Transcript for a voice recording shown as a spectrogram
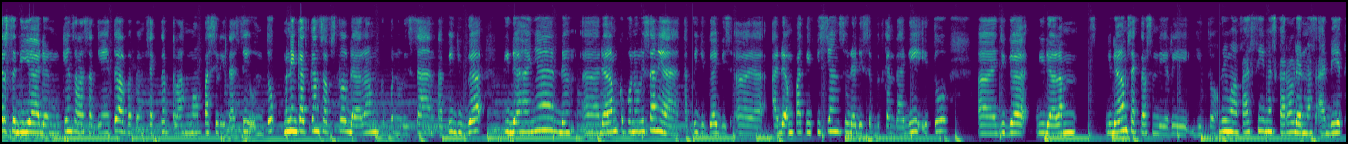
tersedia dan mungkin salah satunya itu LPPM sektor telah memfasilitasi untuk meningkatkan soft skill dalam kepenulisan, tapi juga tidak hanya uh, dalam kepenulisan ya, tapi juga bisa, uh, ada empat divisi yang sudah disebutkan tadi itu uh, juga di dalam di dalam sektor sendiri gitu. Terima kasih Mas Karol dan Mas Adit.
